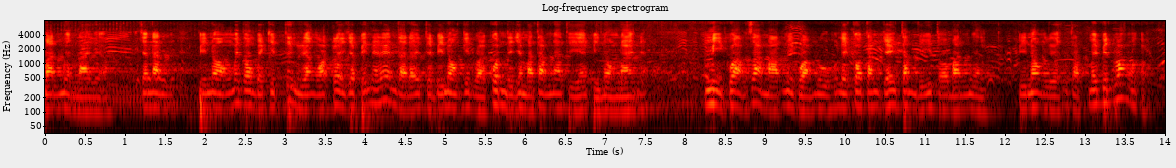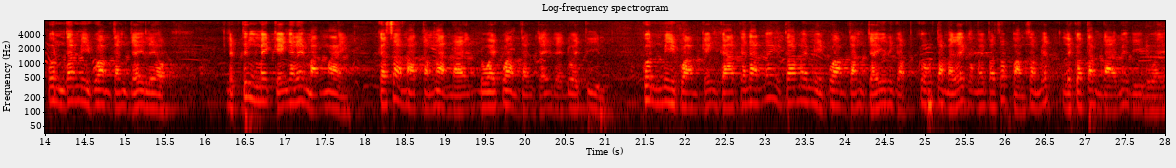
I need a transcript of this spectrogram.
บ้านเมืองได้เลยฉะนั้น พี่น้องไม่ต้องไปคิดถึงเรื่องว่าใครจะเป็นอะไรแต่ใดแต่พี่น้องคิดว่าคนที่จะมาทำหน้าที่ให้พี่น้องได้เนี่ยมีความสามารถมีความรู้และก็ตั้งใจทำดีต่อบ้านเมือง พี่น้องเลือครับไม่เป็นหวังหรอกครับคนถ้ามีความตั้งใจแล้วและถึงไม่เก่งอะไรมากมายก็สามารถทำงานได้ด้วยความตั้งใจและด้วยทีมคนมีความเก่งกาจขนาดไหนถ้าไม่มีความตั้งใจนะครับก็ทำอะไรก็ไม่ประสบความสำเร็จเลยก็ทำได้ไม่ดีด้วย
